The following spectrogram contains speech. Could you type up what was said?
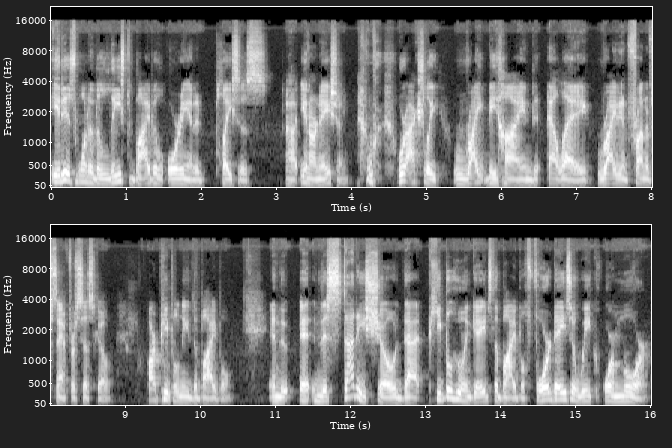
it is one of the least Bible oriented places uh, in our nation. We're actually right behind LA, right in front of San Francisco. Our people need the Bible. And the, and the study showed that people who engage the Bible four days a week or more,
